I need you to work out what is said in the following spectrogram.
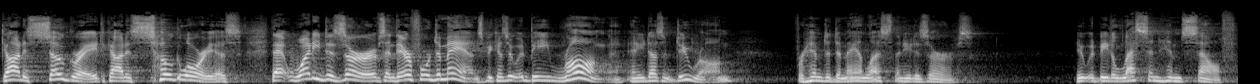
God is so great, God is so glorious, that what he deserves and therefore demands, because it would be wrong, and he doesn't do wrong, for him to demand less than he deserves. It would be to lessen himself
